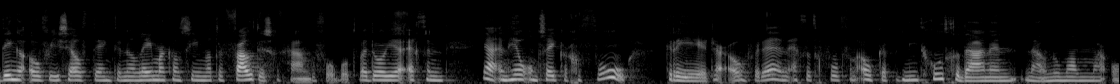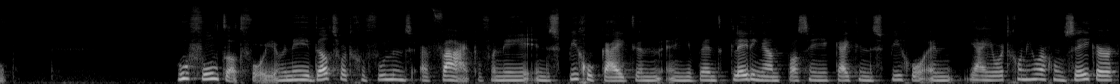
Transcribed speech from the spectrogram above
dingen over jezelf denkt en alleen maar kan zien wat er fout is gegaan, bijvoorbeeld. Waardoor je echt een, ja, een heel onzeker gevoel creëert daarover. En echt het gevoel van, oh, ik heb het niet goed gedaan en nou, noem maar, op. Hoe voelt dat voor je wanneer je dat soort gevoelens ervaart? Of wanneer je in de spiegel kijkt en, en je bent kleding aan het passen en je kijkt in de spiegel en ja, je wordt gewoon heel erg onzeker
